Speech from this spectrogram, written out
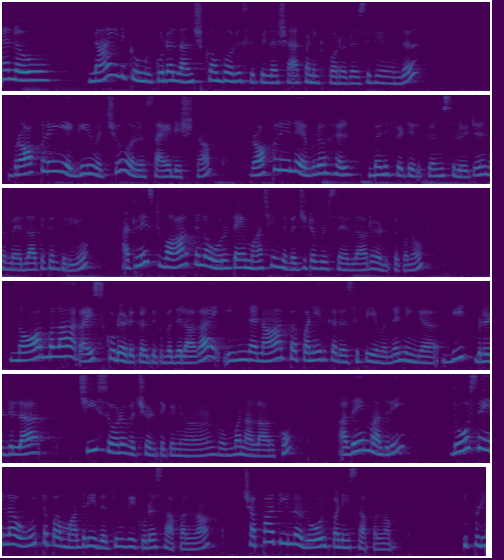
ஹலோ நான் இன்றைக்கி உங்கள் கூட லஞ்ச் காம்போ ரெசிப்பியில் ஷேர் பண்ணிக்க போகிற ரெசிபி வந்து ப்ராக்கலியும் எக்கையும் வச்சு ஒரு சைட் டிஷ் தான். ப்ராக்கலியில் எவ்வளோ ஹெல்த் பெனிஃபிட் இருக்குன்னு சொல்லிட்டு நம்ம எல்லாத்துக்கும் தெரியும். அட்லீஸ்ட் வாரத்தில் ஒரு டைம் ஆச்சு இந்த வெஜிடபிள்ஸ் எல்லோரும் எடுத்துக்கணும். நார்மலாக ரைஸ் கூட எடுக்கிறதுக்கு பதிலாக இந்த நான் இப்போ பண்ணியிருக்க ரெசிபியை வந்து நீங்கள் வீட் ப்ரெட்டில் சீஸோடு வச்சு எடுத்துக்கிட்டீங்கன்னா ரொம்ப நல்லாயிருக்கும் அதே மாதிரி தோசையில் ஊத்தப்ப மாதிரி இதை தூவி கூட சாப்பிட்லாம். சப்பாத்தியில் ரோல் பண்ணி சாப்பிட்லாம். இப்படி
